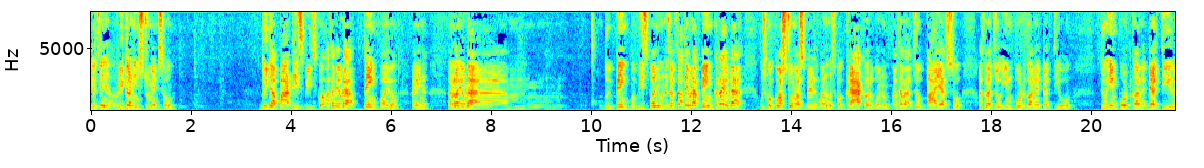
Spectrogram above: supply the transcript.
यो चाहिँ रिटर्न इन्स्ट्रुमेन्ट्स हो। दुईवटा पार्टिज बिचको अथवा एउटा ब्याङ्क भयो होइन? र एउटा दुई ब्याङ्क बिच पनि हुनसक्छ अथवा एउटा ब्याङ्क र एउटा उसको कस्टमर्स भनौँ उसको ग्राहकहरू भनौँ अथवा जो बायर्स हो अथवा जो इम्पोर्ट गर्ने व्यक्ति हो त्यो इम्पोर्ट गर्ने व्यक्ति र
